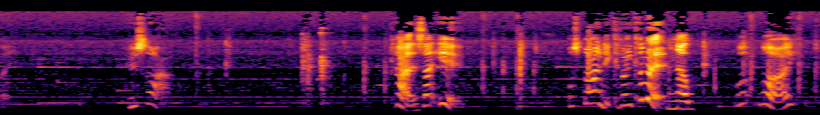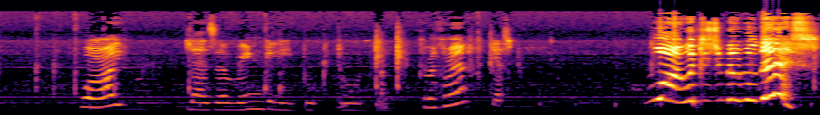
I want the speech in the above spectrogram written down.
Wait, who's that? Kat, is that you? What's behind it? Can I come in? No, What? Why? Why? there's a ringly boot door. Can I come in? Yes, Whoa! When did you build all this?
